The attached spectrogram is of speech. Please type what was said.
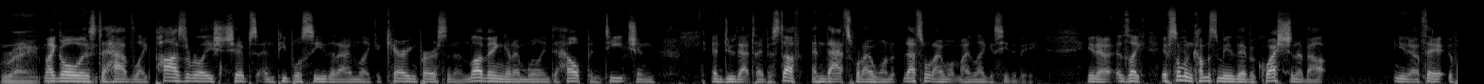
right. my goal is to have like positive relationships and people see that I'm like a caring person and loving and I'm willing to help and teach and and do that type of stuff and that's what I want that's what I want my legacy to be. You know, it's like if someone comes to me they have a question about you know, if they if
